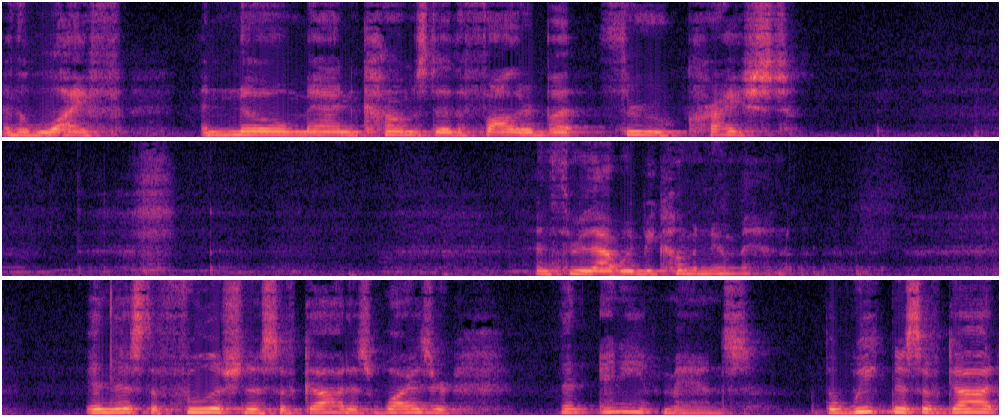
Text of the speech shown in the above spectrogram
and the life and no man comes to the Father but through Christ. And through that, we become a new man. In this, the foolishness of God is wiser than any man's. The weakness of God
